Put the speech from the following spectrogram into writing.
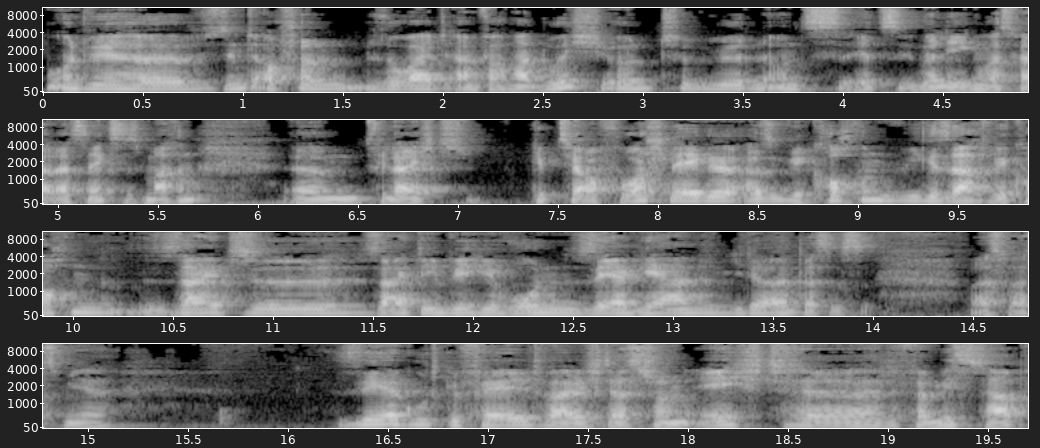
Und wir äh, sind auch schon soweit einfach mal durch und würden uns jetzt überlegen, was wir als nächstes machen. Ähm, vielleicht gibt's ja auch Vorschläge. Also wir kochen, wie gesagt, wir kochen seit äh, seitdem wir hier wohnen sehr gerne wieder. Das ist was, was mir sehr gut gefällt, weil ich das schon echt äh, vermisst habe.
